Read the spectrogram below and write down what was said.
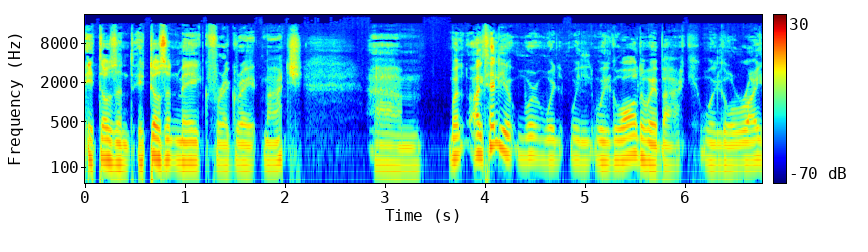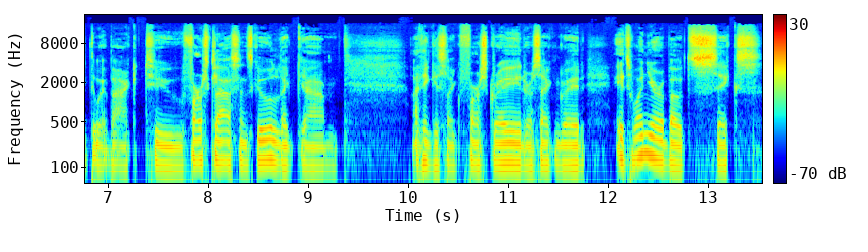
It doesn't it doesn't make for a great match. Um, well, I'll tell you, we're, we'll we'll we'll go all the way back. We'll go right the way back to first class in school. Like, um, I think it's like first grade or second grade. It's when you're about six,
